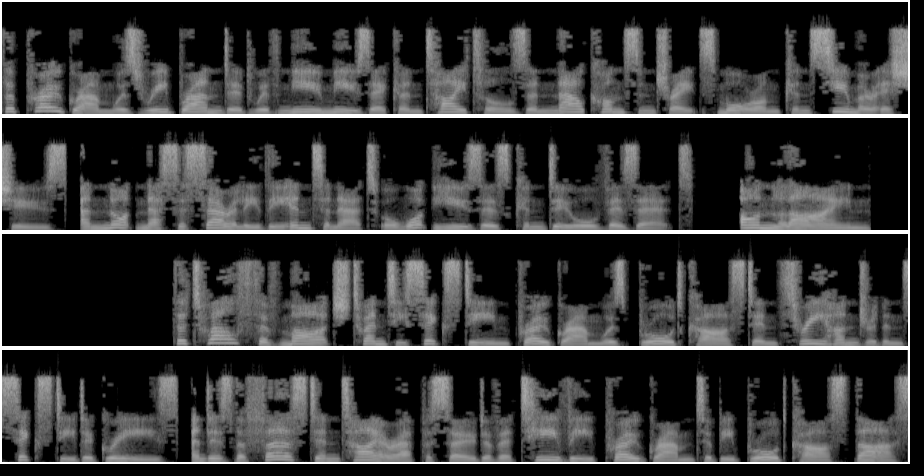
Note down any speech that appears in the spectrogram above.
The program was rebranded with new music and titles and now concentrates more on consumer issues, and not necessarily the Internet or what users can do or visit online the 12th of March 2016 program was broadcast in 360 degrees, and is the first entire episode of a TV program to be broadcast thus.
